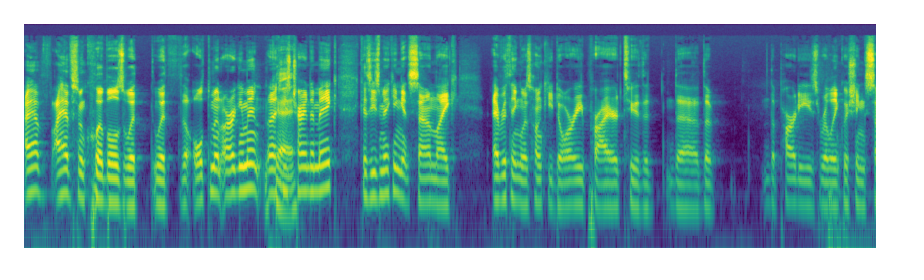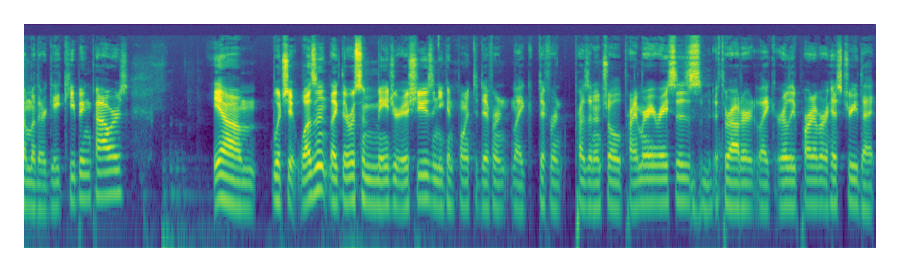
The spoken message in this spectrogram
I have I have some quibbles with with the ultimate argument that he's trying to make because he's making it sound like everything was hunky dory prior to the the the the parties relinquishing some of their gatekeeping powers. Um, which it wasn't. Like there were some major issues, and you can point to different like different presidential primary races Mm-hmm. throughout our like early part of our history that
